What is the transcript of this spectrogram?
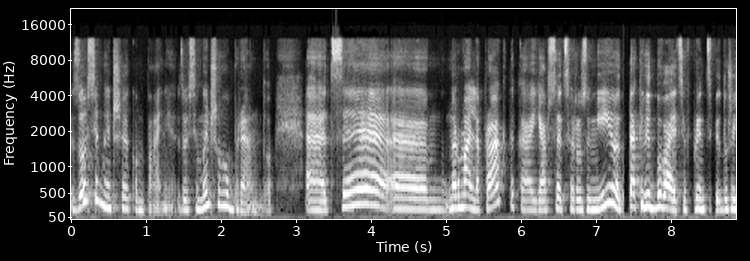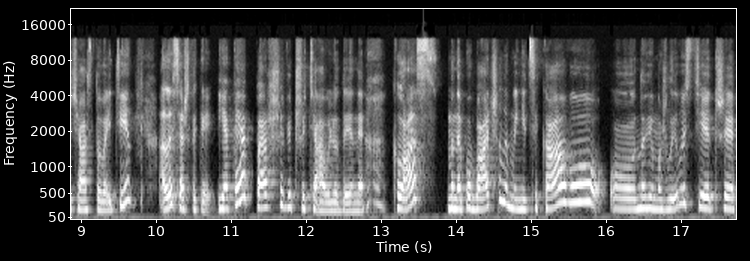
Зовсім іншої компанії, зовсім іншого бренду. Е, Це е, нормальна практика, я все це розумію. Так і відбувається, в принципі, дуже часто в ІТ. Але все ж таки, яке перше відчуття у людини? Клас, мене побачили, мені цікаво, о, нові можливості, чи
